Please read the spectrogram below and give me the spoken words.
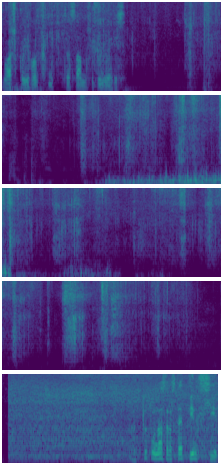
важко його ну, це саме, щоб він виріс. Тут у нас росте пінг-хід.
